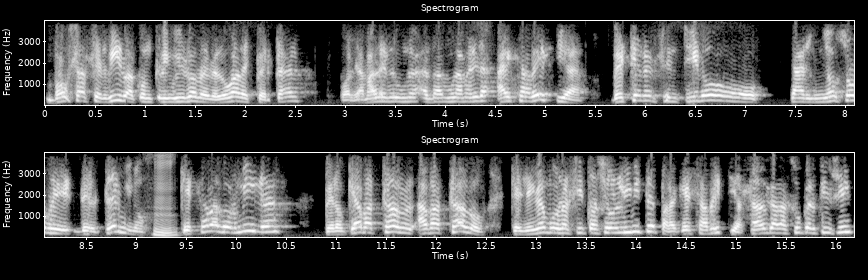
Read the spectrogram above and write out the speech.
voz ha servido ha contribuido desde luego a despertar por llamarle de, una, de alguna manera, a esa bestia, bestia en el sentido cariñoso del término, hmm. que estaba dormida, pero que ha bastado, ha bastado que lleguemos a una situación límite para que esa bestia salga a la superficie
